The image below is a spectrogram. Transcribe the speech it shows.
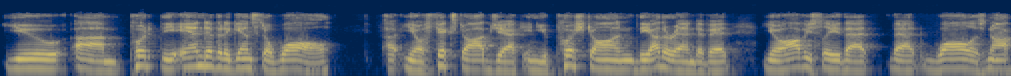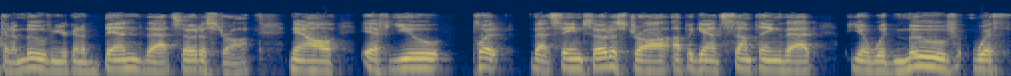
you um, put the end of it against a wall, uh, you know, a fixed object, and you pushed on the other end of it, you know, obviously that that wall is not going to move, and you're going to bend that soda straw. Now, if you put that same soda straw up against something that you know would move with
